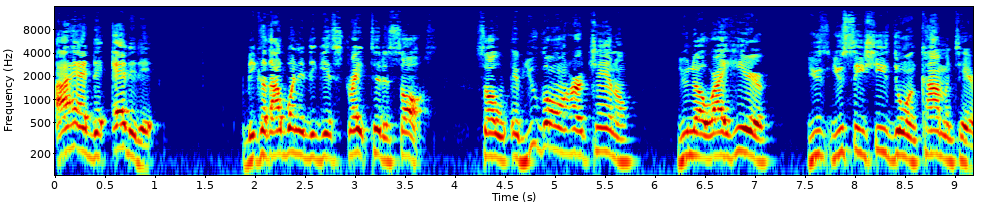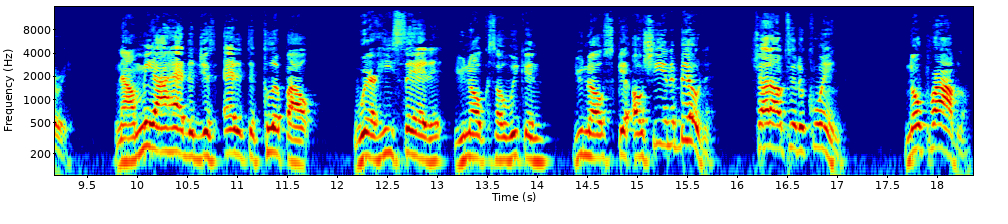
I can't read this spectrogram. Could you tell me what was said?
I had to edit it because I wanted to get straight to the sauce. So if you go on her channel, you know right here, you you see she's doing commentary. Now me, I had to just edit the clip out where he said it, you know, so we can, you know, skip. Oh, she in the building. Shout out to the queen. No problem.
